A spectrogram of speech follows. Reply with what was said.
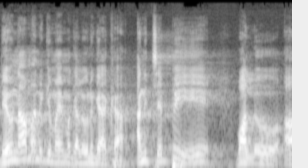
దేవునామానికి మహిమ కలుగును గాక అని చెప్పి వాళ్ళు ఆ,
